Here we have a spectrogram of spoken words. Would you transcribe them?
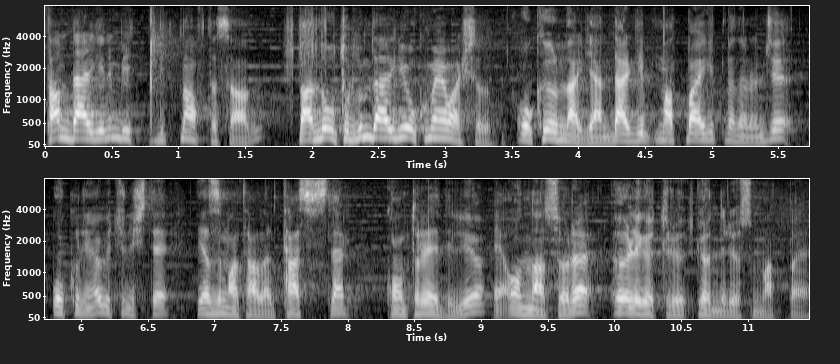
Tam derginin bit- bitme haftası abi. Ben de oturdum dergiyi okumaya başladım. Okuyorum dergi yani dergi matbaaya gitmeden önce okunuyor. Bütün işte yazım hataları, tahsisler kontrol ediliyor. E, ondan sonra öyle götürüyor, gönderiyorsun matbaaya.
